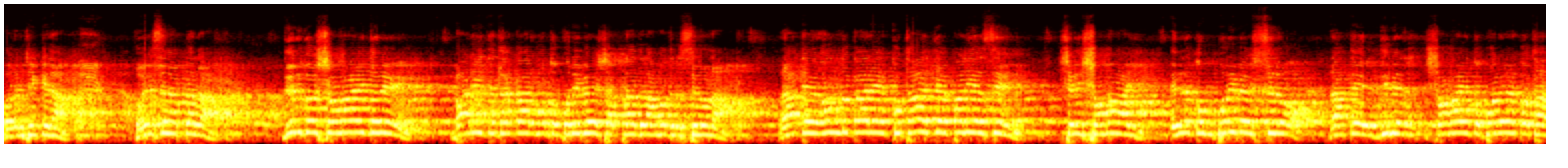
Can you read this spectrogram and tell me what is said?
বলেন ঠিক কিনা? হয়েছেন আপনারা? দীর্ঘ সময় ধরে বাড়িতে থাকার মতো পরিবেশ আপনাদের আমাদের ছিল না। রাতের অন্ধকারে কোথায় যে পালিয়েছে, সেই সময় এরকম পরিবেশ ছিল। রাতে দিনের সময় তো পরের কথা।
